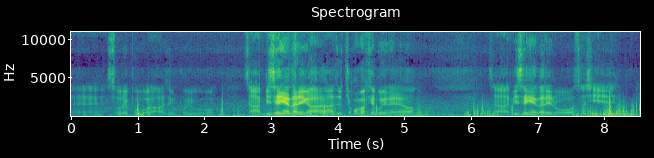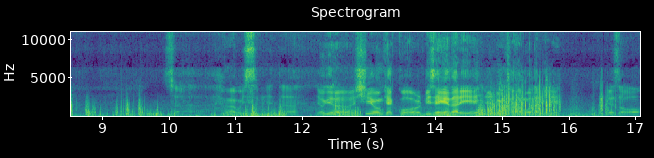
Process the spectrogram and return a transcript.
네, 소래포가 지금 보이고 자 미생의 다리가 아주 조그맣게 보이네요. 자 미생의 다리로 다시 자 향하고 있습니다. 여기는 시흥 갯골 미생의 다리 일명 자전거 다리 그래서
